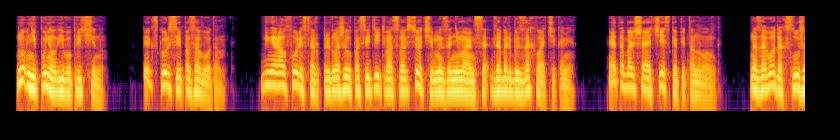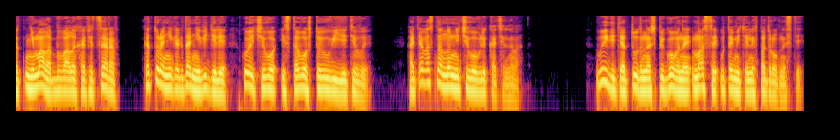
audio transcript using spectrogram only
но не понял его причину. «Экскурсии по заводам. Генерал Форестер предложил посвятить вас во все, чем мы занимаемся для борьбы с захватчиками. Это большая честь, капитан Вонг. На заводах служат немало бывалых офицеров, которые никогда не видели кое-чего из того, что и увидите вы. Хотя в основном ничего увлекательного. Выйдете оттуда нашпигованной массой утомительных подробностей.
